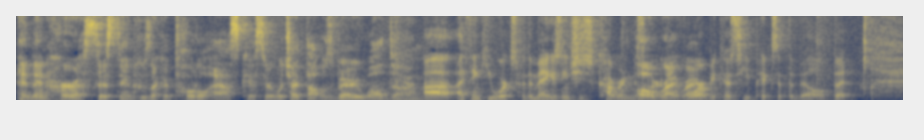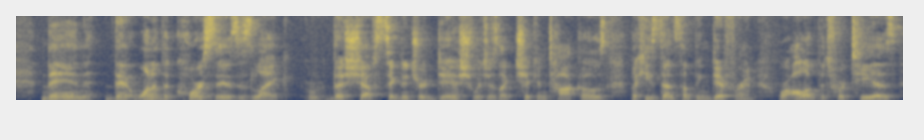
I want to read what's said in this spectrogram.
And then her assistant, who's like a total ass kisser, which I thought was very well done. uh, I think he works for the magazine she's covering this Oh, article right, for right. because he picks up the bill. But Then there, one of the courses is like the chef's signature dish, which is like chicken tacos, but he's done something different where all of the tortillas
